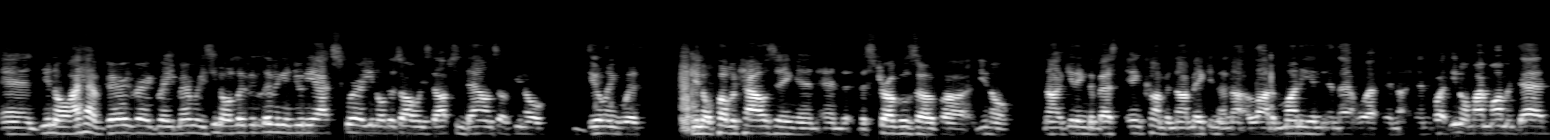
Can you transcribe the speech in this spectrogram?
And you know, I have very, very great memories. You know, living living in Uniacke Square, you know, there's always the ups and downs of, you know, dealing with, you know, public housing and and the struggles of uh, you know, not getting the best income and not making a, not a lot of money in, in that way. And, and but you know, my mom and dad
